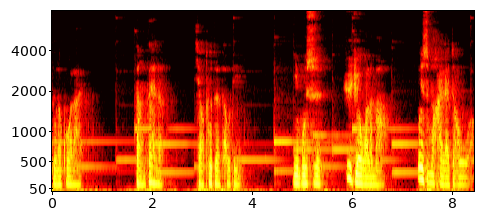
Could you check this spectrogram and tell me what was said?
走了过来，挡在了。小兔子的头顶，你不是拒绝我了吗？为什么还来找我？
